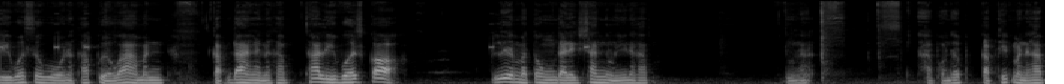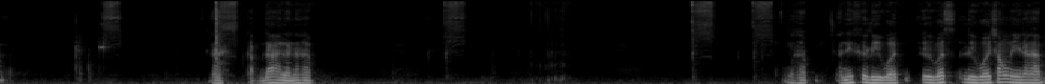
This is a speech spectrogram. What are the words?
reverse servo นะครับ เผื่อว่ามันกลับด้านกันนะครับ ถ้า reverse ก็เลื่อนมาตรง direction ตรงนี้นะครับ ดูนะอะผมจะกลับทิศมันนะครับอะกลับด้านแล้วนะครับนะครับ อันนี้คือ reverse reverse reverse ช่องนี้นะครับ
